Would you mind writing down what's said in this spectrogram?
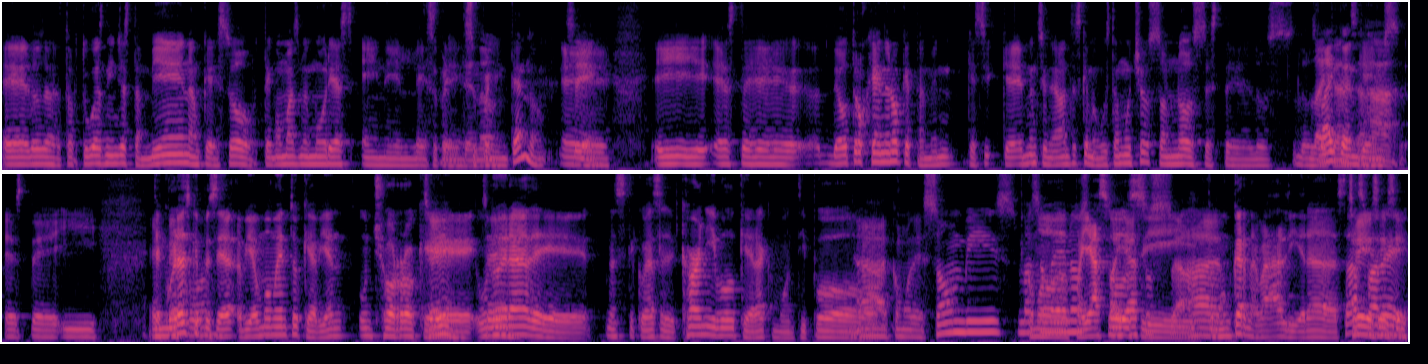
Eh, los de las Tortugas Ninjas también, aunque eso tengo más memorias en el este, Super Super Nintendo. Nintendo. Eh, y este, de otro género que también, que sí, que he mencionado antes que me gusta mucho, son los, este, los, los Light light games. ajá. Este, y... ¿Te acuerdas que pues, había un momento que habían un chorro que Sí, uno sí. era de no sé si te acuerdas el Carnival que era como un tipo Ah, como de zombies, más como o menos. payasos, y ajá. como un carnaval y era Sí, sí, suave. sí.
